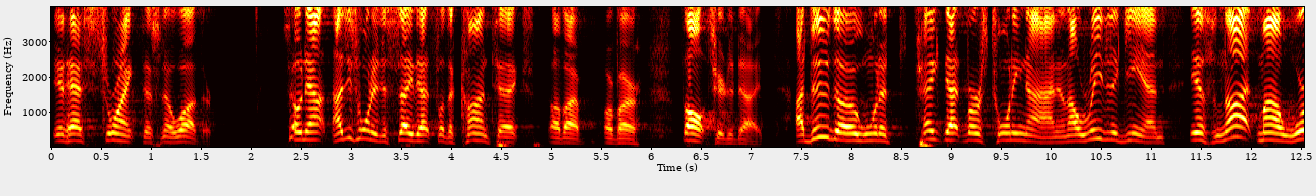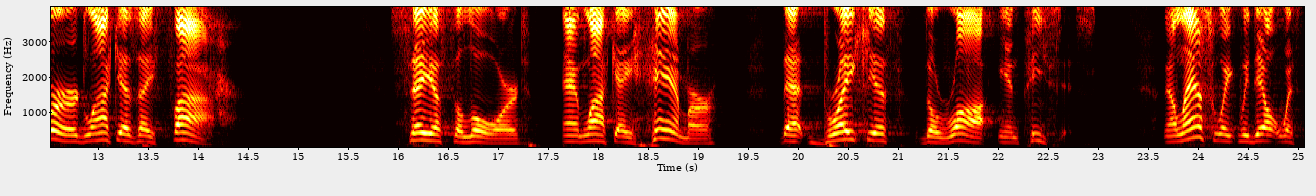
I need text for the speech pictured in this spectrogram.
it has strength as no other. So now, I just wanted to say that for the context of our, of our thoughts here today. I do, though, want to take that verse 29, and I'll read it again. Is not my word like as a fire, saith the Lord, and like a hammer that breaketh the rock in pieces? Now, last week we dealt with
